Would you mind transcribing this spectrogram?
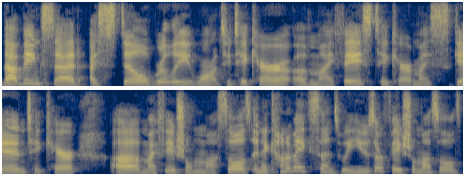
That being said, I still really want to take care of my face, take care of my skin, take care of my facial muscles. And it kind of makes sense. We use our facial muscles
